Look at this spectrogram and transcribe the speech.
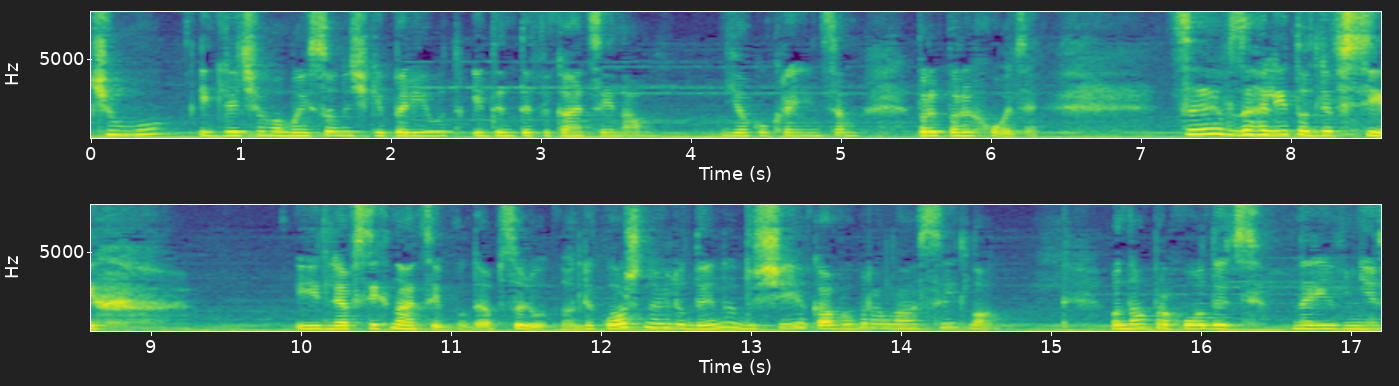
чому і для чого мої сонечки період ідентифікації нам, як українцям, при переході. Це взагалі-то для всіх. І для всіх націй буде абсолютно. Для кожної людини душі, яка вибрала світло. Вона проходить на рівні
